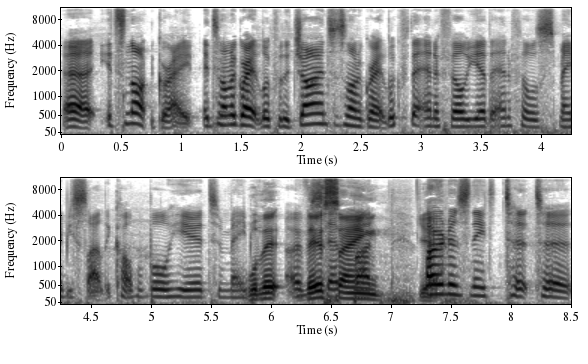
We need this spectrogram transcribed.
uh, it's not great. It's not a great look for the Giants. It's not a great look for the NFL. Yeah, the NFL is maybe slightly culpable here to maybe Well, they're- they're overstep, saying- but yeah. owners need to, to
